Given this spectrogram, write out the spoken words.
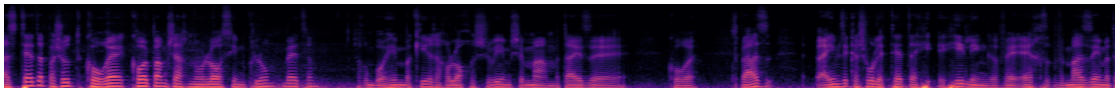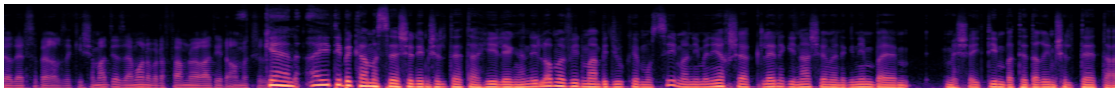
אז תטא פשוט קורה כל פעם שאנחנו לא עושים כלום בעצם, שאנחנו בוהים בקיר, שאנחנו לא חושבים שמה, מתי זה קורה. ואז, האם זה קשור לתטא הילינג, ואיך, ומה זה אם אתה יודע לספר על זה? כי שמעתי על זה המון, אבל אף פעם לא ירדתי לעומק של זה. כן, הייתי בכמה סשנים של תטא הילינג. אני לא מבין מה בדיוק הם עושים, אני מניח שהכלי נגינה שהם מנגנים בהם משייטים בתדרים של תטא.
